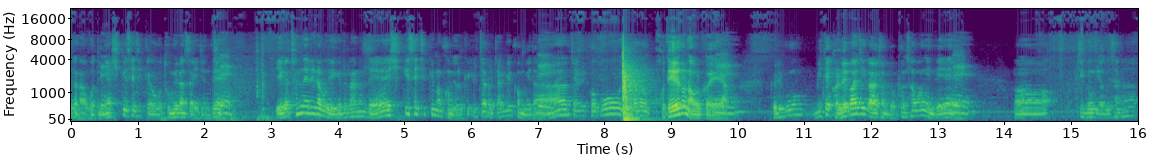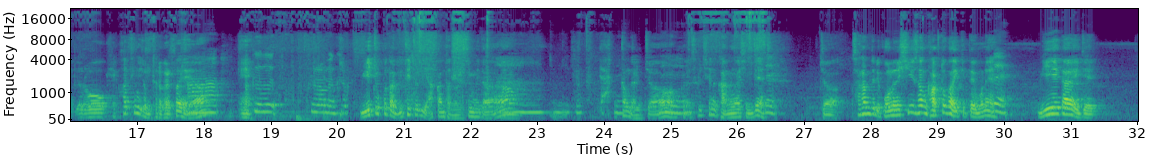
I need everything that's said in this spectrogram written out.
가 나오거든요. 네. 식기세척기하고 동일한 사이즈인데 네. 얘가 찬넬이라고 얘기를 하는데 식기세척기만큼 이렇게 일자로 잘릴 겁니다. 네. 잘릴 거고 이거는 그대로 나올 거예요. 네. 그리고 밑에 걸레바지가 좀 높은 상황인데 네. 어, 지금 여기서는 이렇게 커팅이 좀 들어갈 거예요. 아, 예. 그 그러면 그렇게 위에 쪽보다 밑에 쪽이 약간 더 넓습니다. 아, 좀 이렇게. 약간 넓죠. 네. 설치는 가능하신데 네. 저 사람들이 보는 시선 각도가 있기 때문에 네. 위에가 이제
